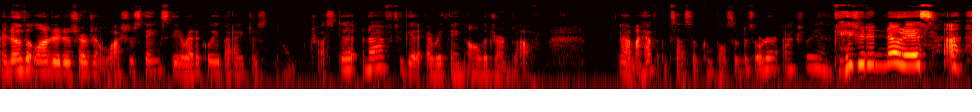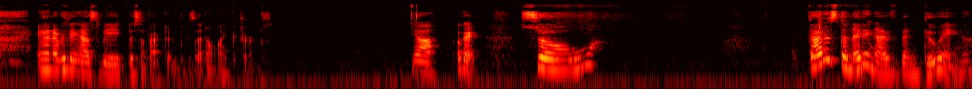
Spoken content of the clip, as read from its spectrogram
I know that laundry detergent washes things theoretically, but I just don't trust it enough to get everything, all the germs off. Um, I have obsessive compulsive disorder, actually, in case you didn't notice. and everything has to be disinfected because I don't like germs. Yeah, okay. So that is the knitting I've been doing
